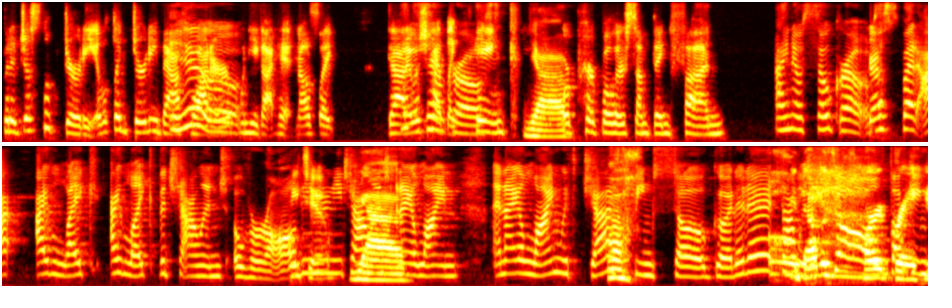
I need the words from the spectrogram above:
but it just looked dirty. It looked like dirty bath water when he got hit, and I was like, God, I wish so I had like gross. pink Yeah. or purple or something fun. I know, so gross. Gross. But I, I like I like the challenge overall. Me the too. immunity challenge. Yeah. And I align and I align with Jess Ugh. being so good at it. Oh, that was, that was so heartbreaking.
